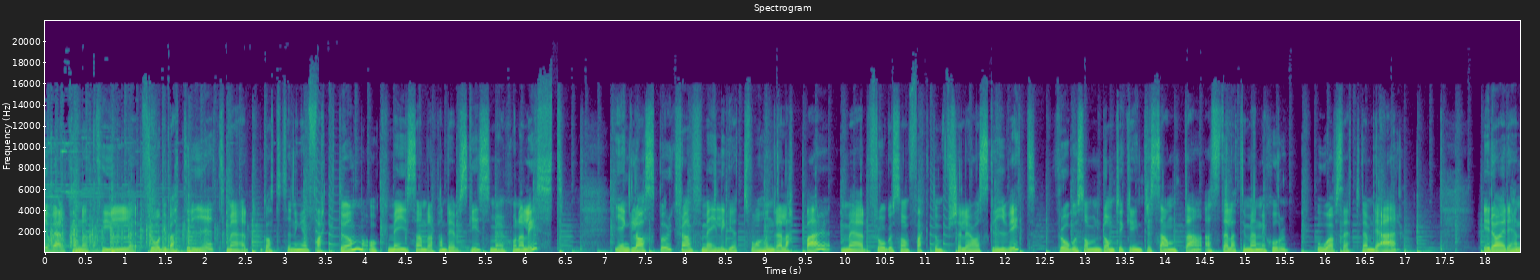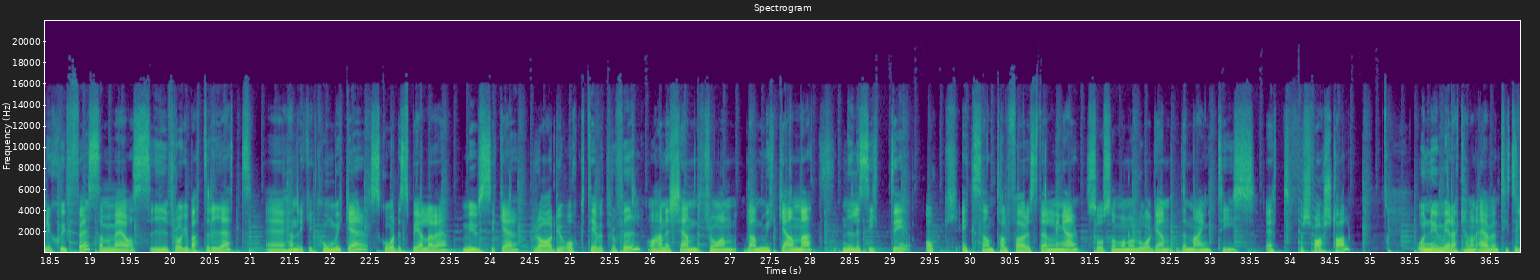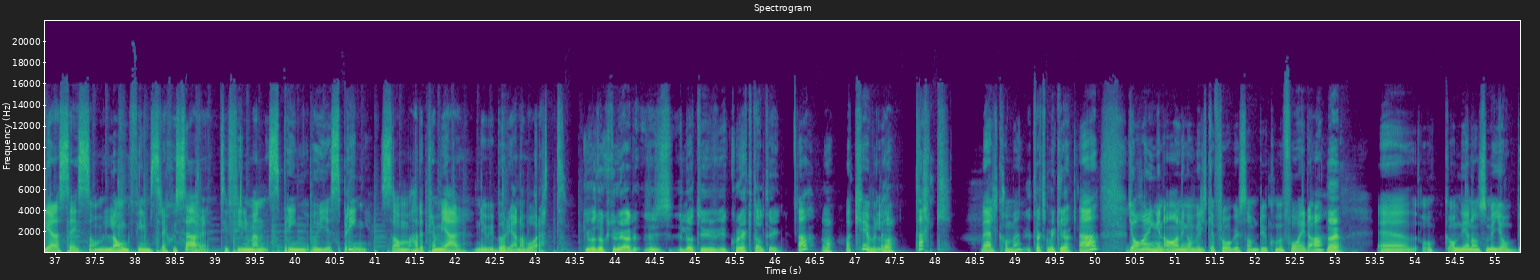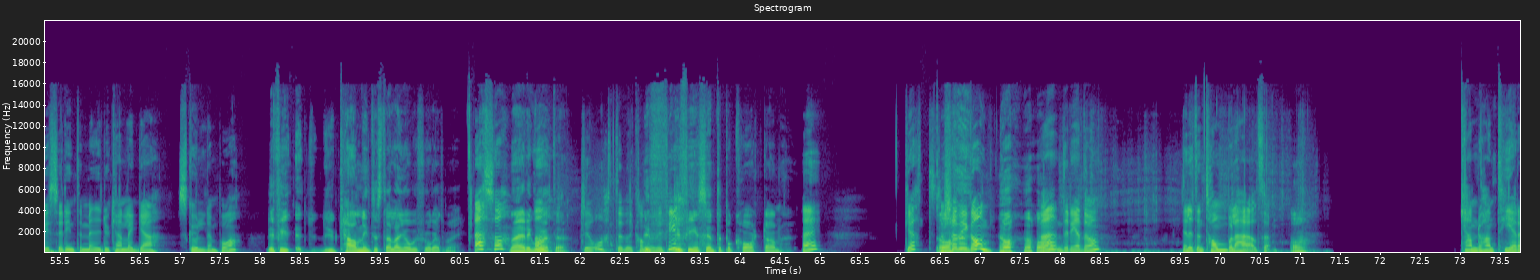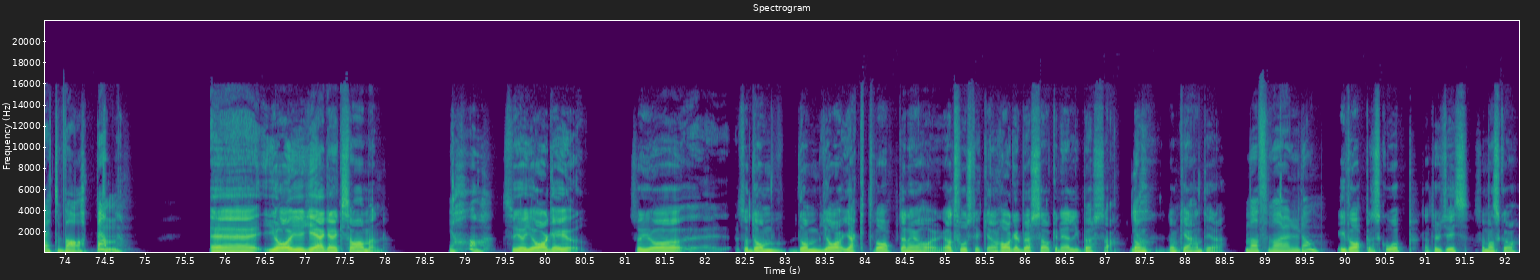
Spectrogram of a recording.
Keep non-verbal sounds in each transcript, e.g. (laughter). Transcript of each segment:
Hej och välkomna till Frågebatteriet med gatutidningen Faktum och mig Sandra Pandevski som är journalist. I en glasburk framför mig ligger 200 lappar med frågor som Faktumförsäljare har skrivit. Frågor som de tycker är intressanta att ställa till människor, oavsett vem det är. Idag är det Henrik Schyffert som är med oss i frågebatteriet. Eh, Henrik är komiker, skådespelare, musiker, radio och tv-profil. Och han är känd från, bland mycket annat, Nile City och x antal föreställningar såsom monologen The 90s, ett försvarstal. Och numera kan han även titulera sig som långfilmsregissör till filmen Spring Uje Spring som hade premiär nu i början av året. Gud vad duktig du är. Det låter ju korrekt allting. Ja, Ja. vad kul. Ja. Tack. Välkommen. Tack så mycket. Ja, jag har ingen aning om vilka frågor som du kommer få idag. Nej, Eh, och om det är någon som är jobbig så är det inte mig du kan lägga skulden på. det du kan inte ställa en jobbig fråga till mig. Alltså, Nej, det går Ja. inte. då återkommer Det, vi det till. finns inte på kartan. Nej. Gött, då Ja. kör vi igång. (laughs) Ja, ja. Ja, är du redo? En liten tombola här alltså. ja. Kan du hantera ett vapen? Eh, jag har ju jägarexamen, Jaha, så jag jagar ju. Så, jag, eh, så de, de ja, jaktvapnen jag har, jag har två stycken, en hagelbössa och en älgbössa. De, Ja. de kan jag hantera. var förvarar du dem? I vapenskåp naturligtvis, som man ska.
